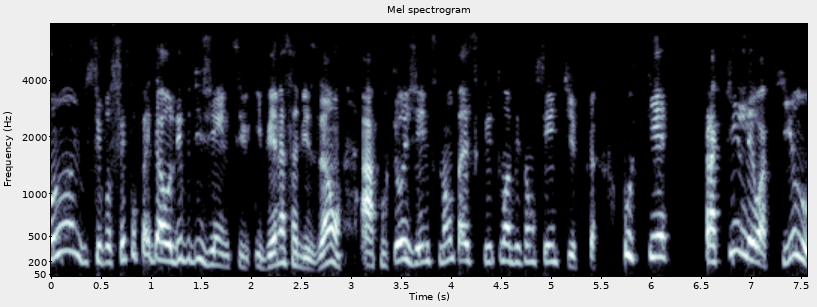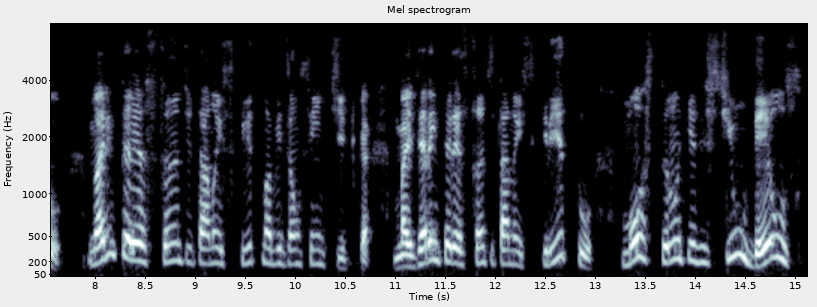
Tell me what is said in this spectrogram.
quando, se você for pegar o livro de Gênesis e ver nessa visão, ah, porque o Gênesis não está escrito uma visão científica? Porque, para quem leu aquilo, não era interessante estar no escrito uma visão científica, mas era interessante estar no escrito mostrando que existia um Deus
